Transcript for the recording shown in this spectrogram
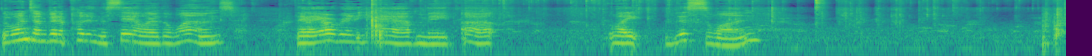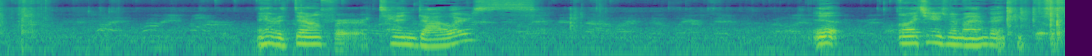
The ones I'm going to put in the sale are the ones that I already have made up, like this one. I have it down for $10. Yeah, well, I changed my mind. I'm going to keep those.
